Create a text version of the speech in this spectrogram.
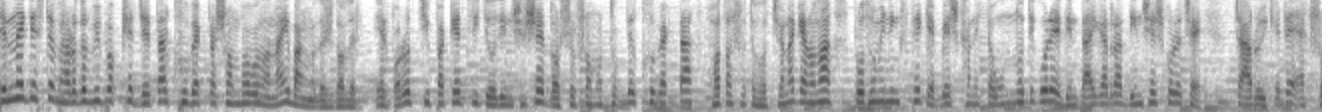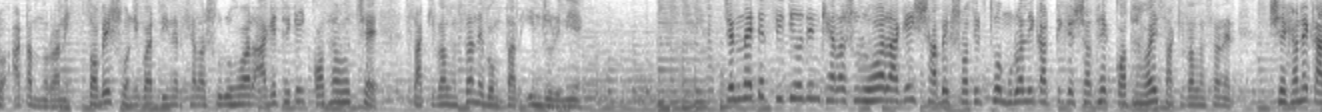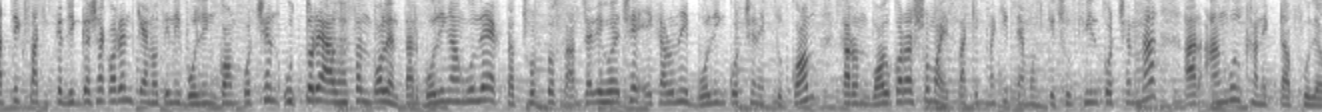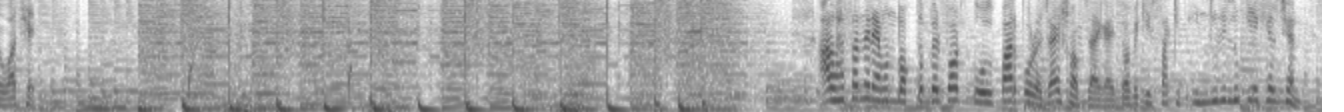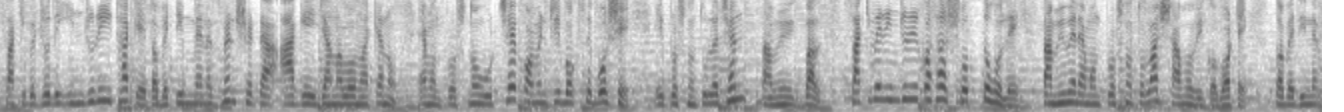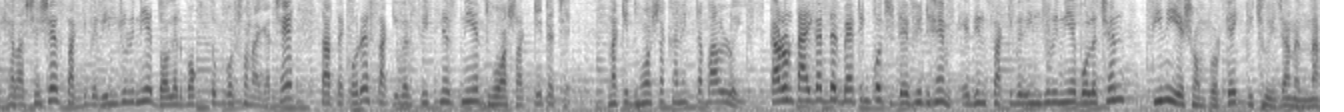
চেন্নাই টেস্টে ভারতের বিপক্ষে জেতার খুব একটা সম্ভাবনা নাই বাংলাদেশ দলের। এরপরও চিপাকে তৃতীয় দিন শেষে দর্শক সমর্থকদের খুব একটা হতাশ হতে হচ্ছে না, কেননা প্রথম ইনিংস থেকে বেশ খানিকটা উন্নতি করে এদিন টাইগাররা দিন শেষ করেছে চার উইকেটে একশো আটান্ন রানে। তবে শনিবার দিনের খেলা শুরু হওয়ার আগে থেকেই কথা হচ্ছে সাকিব আল হাসান এবং তার ইঞ্জুরি নিয়ে। চেন্নাইতে তৃতীয় দিন খেলা শুরু হওয়ার আগেই সাবেক সতীর্থ মুরালি কার্তিকের সাথে কথা হয় সাকিব আল হাসানের। সেখানে কার্তিক সাকিবকে জিজ্ঞাসা করেন, কেন তিনি বোলিং কম করছেন? উত্তরে আল হাসান বলেন, তার বোলিং আঙ্গুলে একটা ছোট্ট সার্জারি হয়েছে, এ কারণেই বোলিং করছেন একটু কম, কারণ বল করার সময় সাকিব নাকি তেমন কিছু ফিল করছেন না, আর আঙ্গুল খানিকটা ফুলেও আছে। আল হাসানের এমন বক্তব্যের পর তোলপাড় পড়ে যায় সব জায়গায়। তবে কি সাকিব ইনজুরি লুকিয়ে খেলছেন? সাকিবের যদি ইনজুরিই থাকে, তবে টিম ম্যানেজমেন্ট সেটা আগেই জানালো না কেন? এমন প্রশ্ন উঠছে কমেন্ট্রি বক্সে বসে। এই প্রশ্ন তুলেছেন তামিম ইকবাল। সাকিবের ইনজুরির কথা সত্য হলে তামিমের এমন প্রশ্ন তোলা স্বাভাবিকও বটে। তবে দিনের খেলা শেষে সাকিবের ইনজুরি নিয়ে দলের বক্তব্য শোনা গেছে, তাতে করে সাকিবের ফিটনেস নিয়ে ধোঁয়াশা কেটেছে। নাকি ধোঁয়াশা খানিকটা বাড়লই? কারণ টাইগারদের ব্যাটিং কোচ ডেভিড হেম্প এদিন সাকিবের ইঞ্জুরি নিয়ে বলেছেন, তিনি এ সম্পর্কে কিছুই জানেন না।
